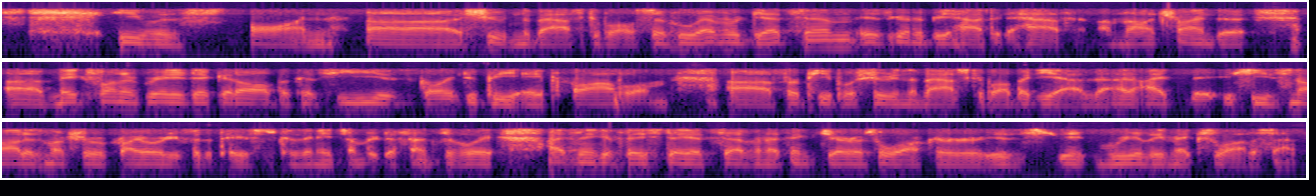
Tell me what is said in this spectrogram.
he was on uh, shooting the basketball. So whoever gets him is going to be happy to have him. I'm not trying to uh, make fun of Gradey Dick at all because he is going to be a problem uh, for people shooting the basketball. But yeah, I, I, he's not as much of a priority for the Pacers because they need somebody defensively. I think if they stay at seven, I think Jarace Walker is it really makes a lot of sense.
